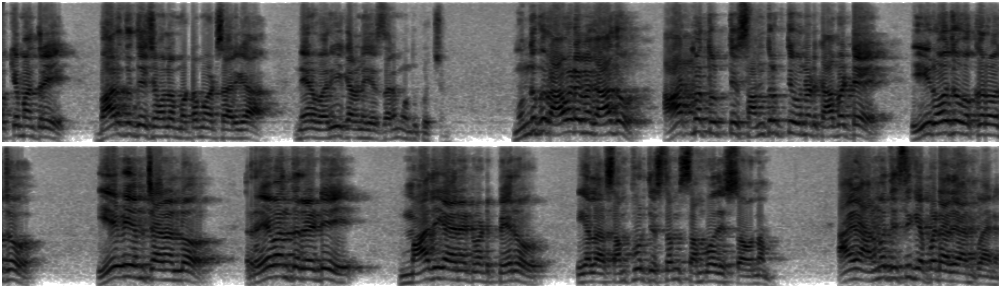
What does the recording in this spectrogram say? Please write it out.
ముఖ్యమంత్రి భారతదేశంలో మొట్టమొదటిసారిగా నేను వర్గీకరణ చేస్తానని ముందుకొచ్చాను. ముందుకు రావడమే కాదు ఆత్మతృప్తి సంతృప్తి ఉన్నాడు కాబట్టే ఈరోజు ఒక్కరోజు ఏవిఎం ఛానల్లో రేవంత్ రెడ్డి మాదిగా అనేటువంటి పేరు ఇలా సంపూర్తిస్తాం సంబోధిస్తూ ఉన్నాం. ఆయన అనుమతిస్తే ఎప్పటి అదే అనుకో ఆయన.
